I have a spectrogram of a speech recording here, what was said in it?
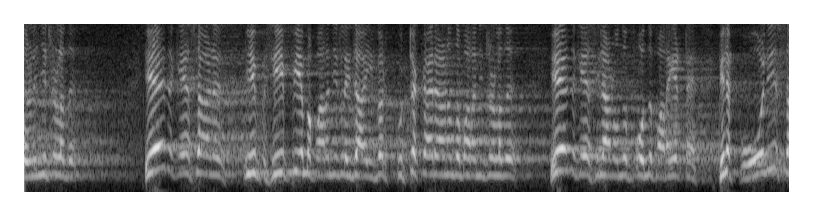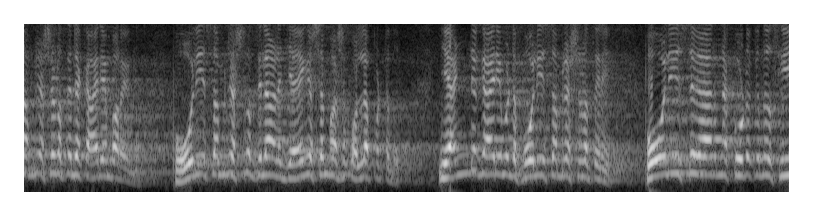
തെളിഞ്ഞിട്ടുള്ളത്? ഏത് കേസാണ് ഈ സി പി എം പറഞ്ഞിട്ടുള്ളത് ഇതാ ഇവർ കുറ്റക്കാരാണെന്ന് പറഞ്ഞിട്ടുള്ളത്? ഏത് കേസിലാണ് ഒന്ന് ഒന്ന് പറയട്ടെ? പിന്നെ പോലീസ് സംരക്ഷണത്തിന്റെ കാര്യം പറയുന്നു. പോലീസ് സംരക്ഷണത്തിലാണ് ജയകൃഷ്ണൻ മാഷ് കൊല്ലപ്പെട്ടത്. രണ്ട് കാര്യമുണ്ട് പോലീസ് സംരക്ഷണത്തിന്. പോലീസുകാരനെ കൊടുക്കുന്ന സി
